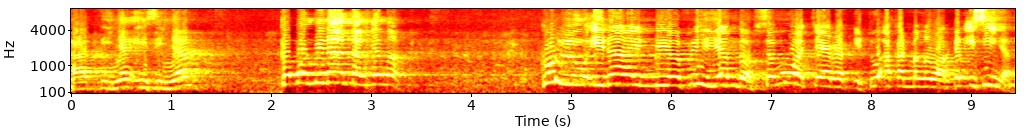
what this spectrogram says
hatinya isinya kebun binatang ya mah kullu idain biyafihi yamdoh. Semua ceret itu akan mengeluarkan isinya.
